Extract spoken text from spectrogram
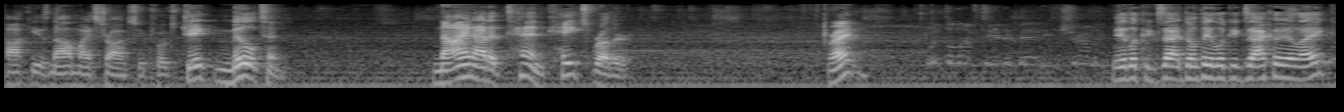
Hockey is not my strong suit, folks. Jake Middleton. 9 out of 10. Kate's brother. Right? They look exact don't they look exactly alike?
